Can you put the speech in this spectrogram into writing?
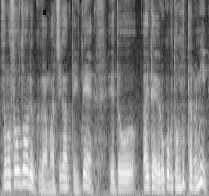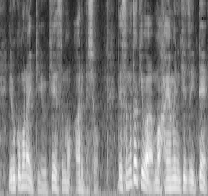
その想像力が間違っていて、えーと相手は喜ぶと思ったのに喜ばないっていうケースもあるでしょう。でその時はまあ早めに気づいて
